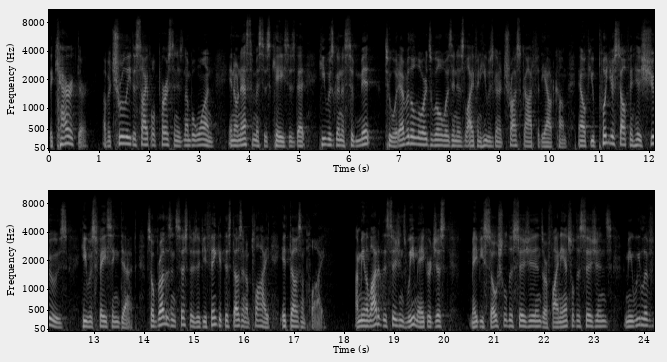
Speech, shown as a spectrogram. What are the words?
the character of a truly discipled person is number one, in Onesimus' case, is that he was going to submit to whatever the Lord's will was in his life and he was going to trust God for the outcome. Now, if you put yourself in his shoes, he was facing death. So, brothers and sisters, if you think that this doesn't apply, it does apply. I mean, a lot of decisions we make are just maybe social decisions or financial decisions. I mean, we live,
